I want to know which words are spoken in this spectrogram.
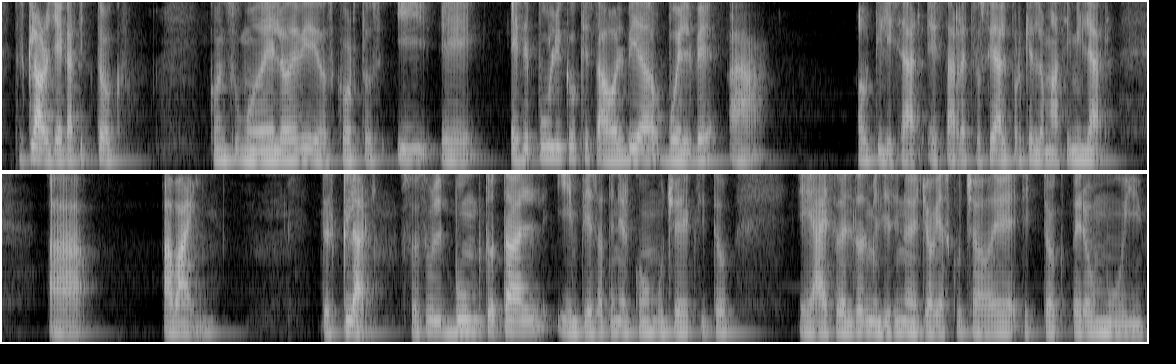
Entonces, claro, llega TikTok con su modelo de videos cortos y eh, ese público que estaba olvidado vuelve a, a, utilizar esta red social porque es lo más similar a, a Vine. Entonces, claro, eso es un boom total y empieza a tener como mucho éxito eh, a eso del 2019 yo había escuchado de TikTok, pero muy,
